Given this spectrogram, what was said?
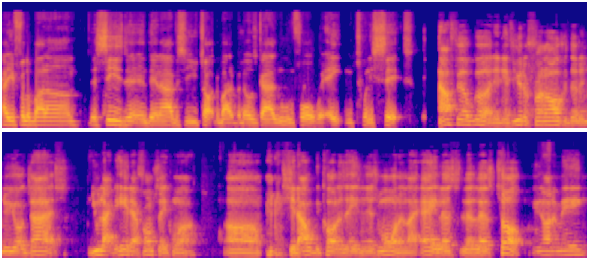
How you feel about um the season? And then obviously you talked about it, but those guys moving forward with eight and twenty six. I feel good, and if you're the front office of the New York Giants, you like to hear that from Saquon. Um, shit, I would be calling his agent this morning, like, "Hey, let's let, let's talk." You know what I mean?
